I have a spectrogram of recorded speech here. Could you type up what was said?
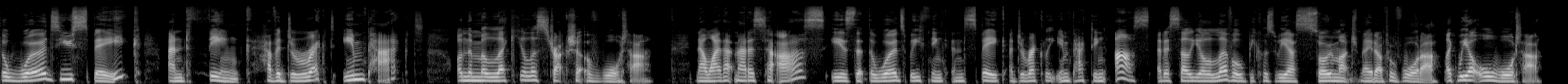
the words you speak and think have a direct impact on the molecular structure of water. Now, why that matters to us is that the words we think and speak are directly impacting us at a cellular level because we are so much made up of water. Like we are all water.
